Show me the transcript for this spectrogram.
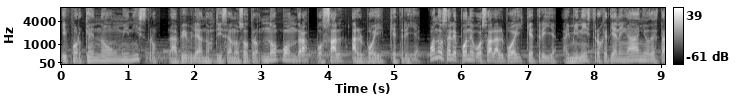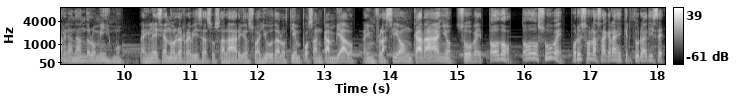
¿Y por qué no un ministro? La Biblia nos dice a nosotros, no pondrá bozal al buey que trilla. ¿Cuándo se le pone bozal al buey que trilla? Hay ministros que tienen años de estar ganando lo mismo la iglesia no le revisa su salario, su ayuda, los tiempos han cambiado, la inflación cada año sube, todo, todo sube. Por eso la Sagrada Escritura dice,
